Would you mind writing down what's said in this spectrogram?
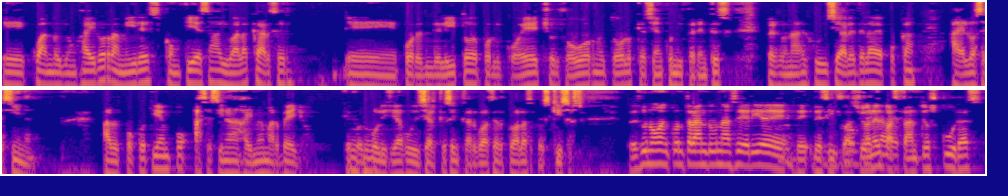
eh, cuando John Jairo Ramírez confiesa y va a la cárcel, eh, por el delito, por el cohecho, el soborno y todo lo que hacían con diferentes personajes judiciales de la época, a él lo asesinan. A lo poco tiempo asesinan a Jaime Marbello, que fue el policía judicial que se encargó de hacer todas las pesquisas. Entonces uno va encontrando una serie de, situaciones bastante oscuras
